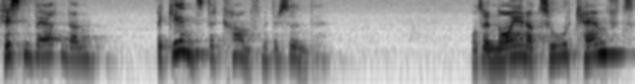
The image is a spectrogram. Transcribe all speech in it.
Christen werden, dann beginnt der Kampf mit der Sünde. Unsere neue Natur kämpft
